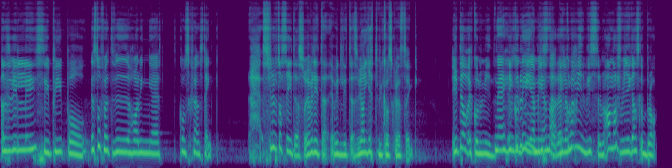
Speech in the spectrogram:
Alltså vi är lazy people. Jag står för att vi har inget konsekvenstänk. Sluta säga det så, jag vill inte. Jag vill inte. Vi har jättemycket konsekvenstänk. Inte av ekonomin. Nej, ekonomin det jag brister. menar, eller va? Ekonomin brister, men annars vi är ganska bra.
